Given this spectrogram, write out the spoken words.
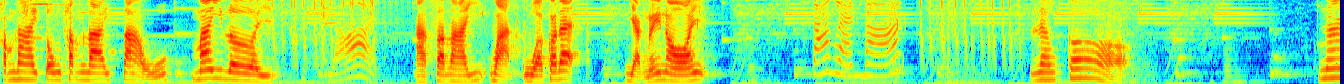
ทำลายตรงทำลายเต่า ไม่เลยอดอะสไลด์หวาดกลัวก็ได้ อย่างน้อยๆ สร้างแลนด์มาร์คแล้วก็ น่า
